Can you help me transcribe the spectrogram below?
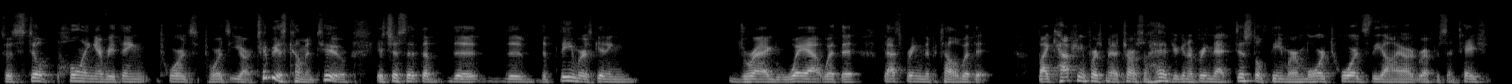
So it's still pulling everything towards towards ER. Tibia is coming too. It's just that the the the the femur is getting dragged way out with it. That's bringing the patella with it. By capturing first metatarsal head, you're going to bring that distal femur more towards the IR representation,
